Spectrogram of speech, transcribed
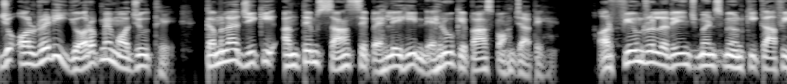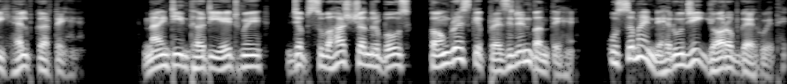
जो ऑलरेडी यूरोप में मौजूद थे, कमला जी की अंतिम सांस से पहले ही नेहरू के पास पहुँच जाते हैं और फ्यूनरल अरेंजमेंट्स में उनकी काफ़ी हेल्प करते हैं। 1938 में, जब सुभाष चंद्र बोस कांग्रेस के प्रेसिडेंट बनते हैं, उस समय नेहरू जी यूरोप गए हुए थे।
